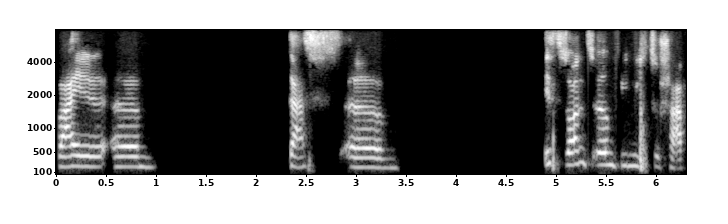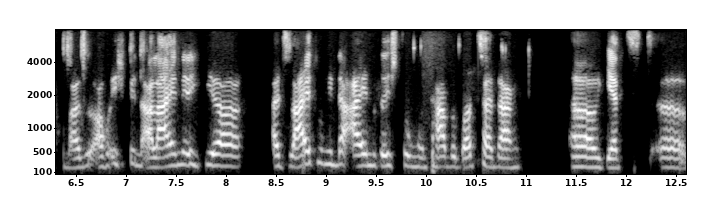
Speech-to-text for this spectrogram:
weil ähm, das äh, ist sonst irgendwie nicht zu schaffen. Also auch ich bin alleine hier als Leitung in der Einrichtung und habe Gott sei Dank äh, jetzt äh,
